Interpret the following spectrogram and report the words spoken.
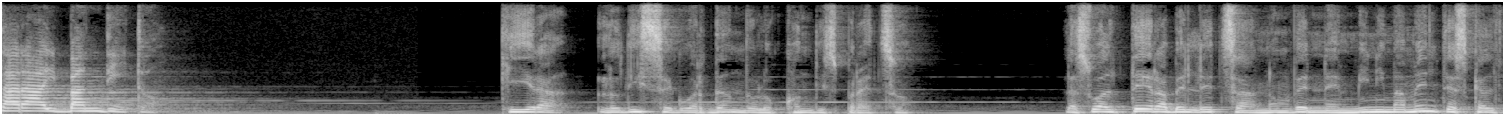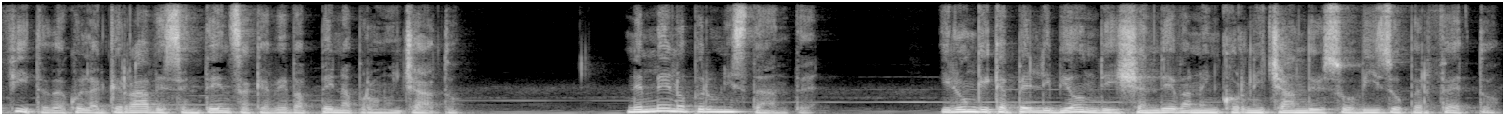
Sarai bandito. Kira lo disse guardandolo con disprezzo. La sua altera bellezza non venne minimamente scalfita da quella grave sentenza che aveva appena pronunciato. Nemmeno per un istante. I lunghi capelli biondi scendevano incorniciando il suo viso perfetto.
